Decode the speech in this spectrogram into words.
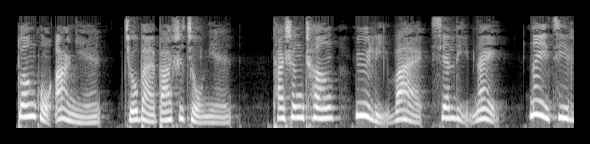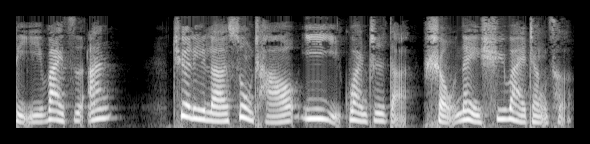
端拱二年（九百八十九年），他声称“欲里外，先里内；内既里，外自安”，确立了宋朝一以贯之的守内虚外政策。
